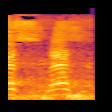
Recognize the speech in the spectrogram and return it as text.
Yes. Yes.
